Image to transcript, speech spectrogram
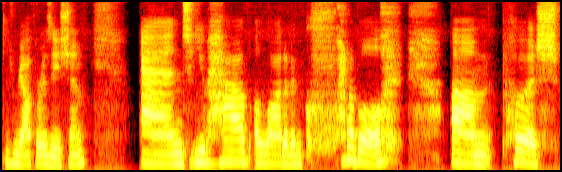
reauthorization and you have a lot of incredible um, push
